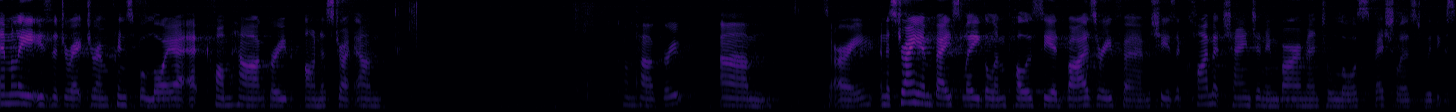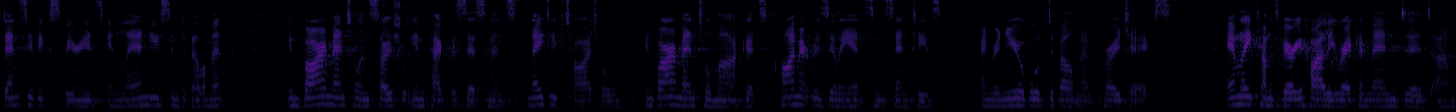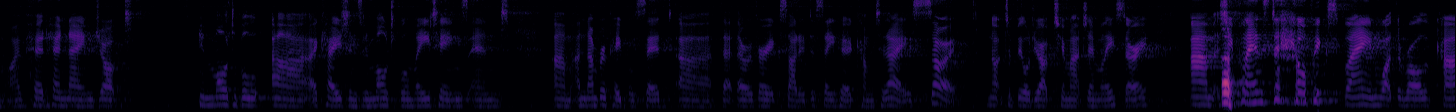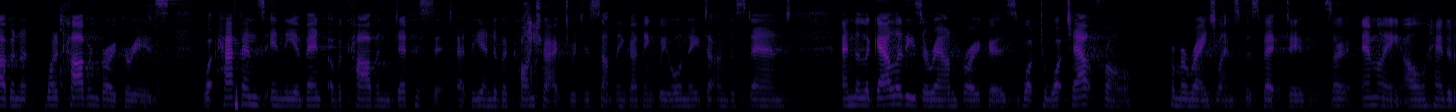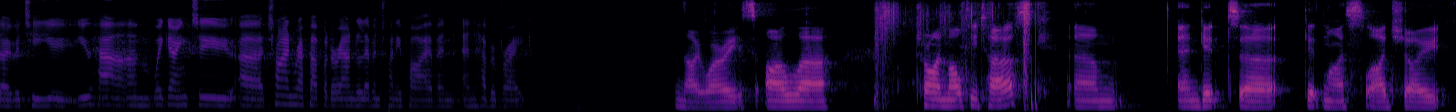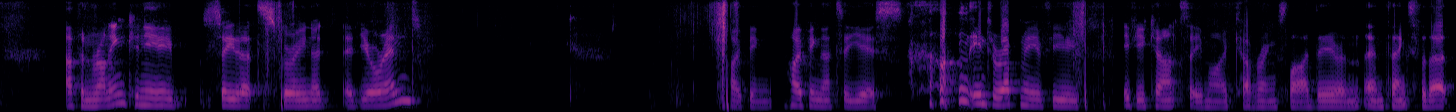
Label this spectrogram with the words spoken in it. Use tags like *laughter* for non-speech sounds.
Emily is the Director and Principal Lawyer at Comhar Group on Australia. Um, Group. Um, sorry, an Australian-based legal and policy advisory firm. She is a climate change and environmental law specialist with extensive experience in land use and development, environmental and social impact assessments, native title, environmental markets, climate resilience incentives, and renewable development projects. Emily comes very highly recommended. Um, I've heard her name dropped in multiple uh, occasions in multiple meetings and um, a number of people said uh, that they were very excited to see her come today. So, not to build you up too much, Emily, sorry. Um, she *laughs* plans to help explain what the role of carbon, what a carbon broker is, what happens in the event of a carbon deficit at the end of a contract, which is something I think we all need to understand, and the legalities around brokers, what to watch out for from a rangelands perspective. So Emily, I'll hand it over to you. You um, we're going to uh, try and wrap up at around 11.25 and, and have a break. No worries. I'll uh, try and multitask um, and get uh, get my slideshow up and running. Can you see that screen at, at your end? Hoping hoping that's a yes. *laughs* Interrupt me if you if you can't see my covering slide there, and, and thanks for that.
